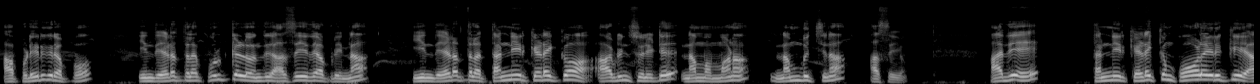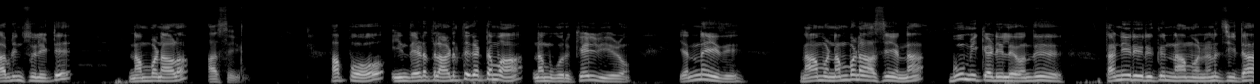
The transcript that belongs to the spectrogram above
அப்படி இருக்கிறப்போ இந்த இடத்துல பொருட்கள் வந்து அசையுது அப்படின்னா இந்த இடத்துல தண்ணீர் கிடைக்கும் அப்படின்னு சொல்லிட்டு நம்ம மனம் நம்புச்சுன்னா அசையும். அதே தண்ணீர் கிடைக்கும் போல இருக்குது அப்படின்னு சொல்லிட்டு நம்பினாலும் அசையும். அப்போது இந்த இடத்துல அடுத்த கட்டமாக நமக்கு ஒரு கேள்வி எழும். என்ன இது? நாம் நம்பின அசையம்னா பூமிக்கு அடியில் வந்து தண்ணீர் இருக்குன்னு நாம் நினச்சிக்கிட்டா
